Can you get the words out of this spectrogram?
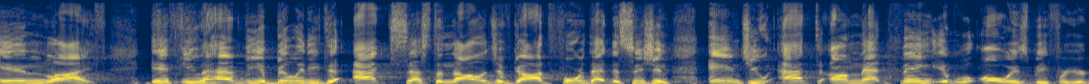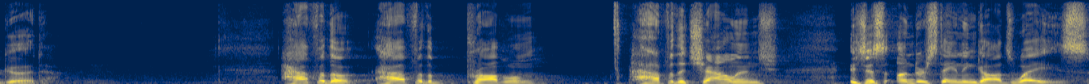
in life, if you have the ability to access the knowledge of God for that decision and you act on that thing, it will always be for your good. Half of the, half of the problem, half of the challenge is just understanding God's ways.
